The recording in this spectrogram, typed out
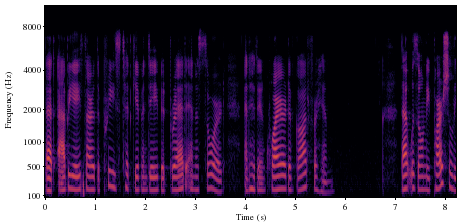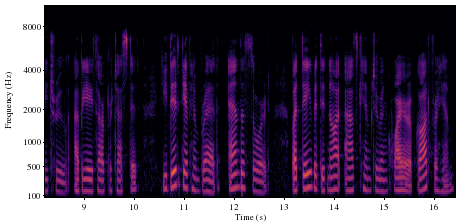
that Abiathar the priest had given David bread and a sword, and had inquired of God for him. That was only partially true, Abiathar protested. He did give him bread and the sword, but David did not ask him to inquire of God for him.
